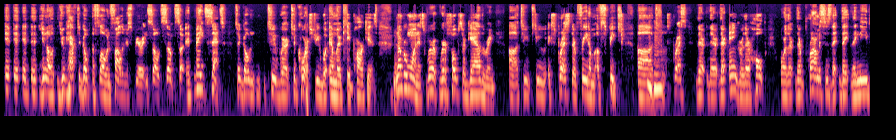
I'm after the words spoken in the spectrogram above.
it, it, it, you know, you have to go with the flow and follow your spirit. And so, so, so it made sense to go to where to Court Street, where MLK Park is. Number one, it's where where folks are gathering uh, to to express their freedom of speech, uh, mm-hmm. to express their, their their anger, their hope, or their, their promises that they, they need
